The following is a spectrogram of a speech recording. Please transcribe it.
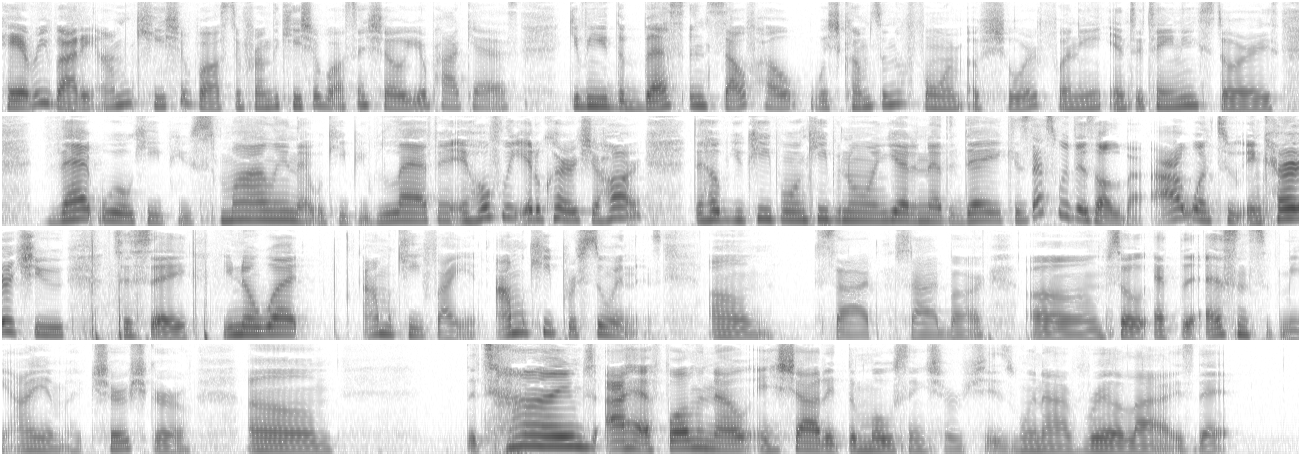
Hey, everybody, I'm Keisha Boston from The Keisha Boston Show, your podcast, giving you the best in self help, which comes in the form of short, funny, entertaining stories that will keep you smiling, that will keep you laughing, and hopefully it'll encourage your heart to help you keep on keeping on yet another day, because that's what this is all about. I want to encourage you to say, you know what, I'm going to keep fighting, I'm going to keep pursuing this. Um, side sidebar. Um, so at the essence of me, I am a church girl. Um, the times I have fallen out and shouted the most in church is when I realized that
